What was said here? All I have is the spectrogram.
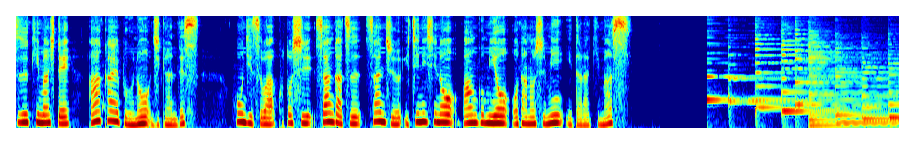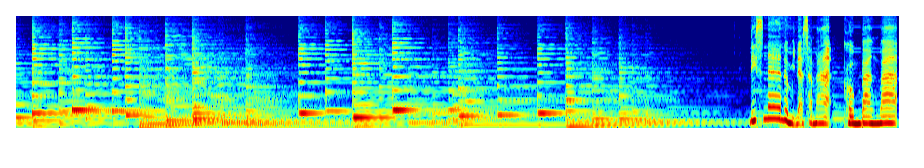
続きましてアーカイブの時間です。本日は今年3月31日の番組をお楽しみいただきます。リスナーの皆様、こんばんは。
